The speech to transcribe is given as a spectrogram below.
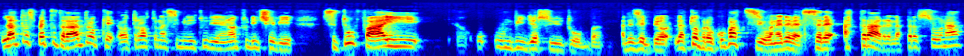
l'altro aspetto, tra l'altro, che ho trovato una similitudine, no? tu dicevi, se tu fai un video su YouTube. Ad esempio, la tua preoccupazione deve essere attrarre la persona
